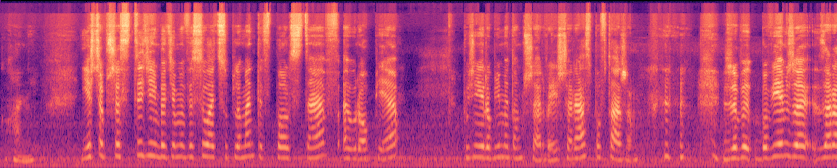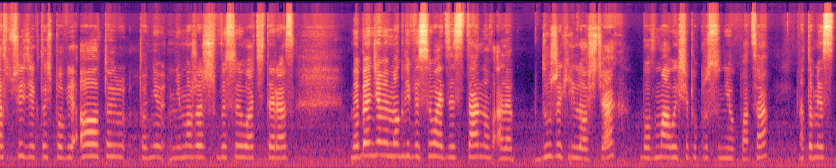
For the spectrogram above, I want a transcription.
kochani. Jeszcze przez tydzień będziemy wysyłać suplementy w Polsce, w Europie. Później robimy tą przerwę. Jeszcze raz powtarzam, żeby, bo wiem, że zaraz przyjdzie ktoś powie, o, to, to nie, nie możesz wysyłać teraz. My będziemy mogli wysyłać ze Stanów, ale w dużych ilościach, bo w małych się po prostu nie opłaca. Natomiast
